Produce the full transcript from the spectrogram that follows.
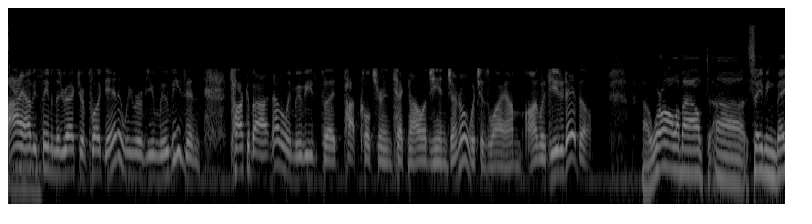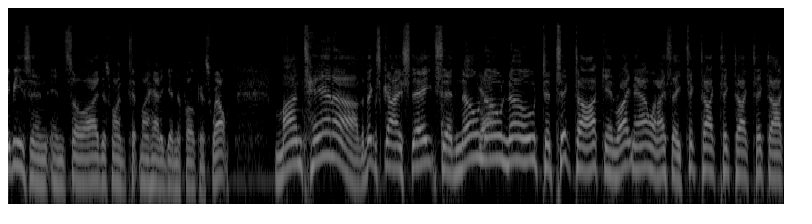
I obviously am the director of Plugged In, and we review movies and talk about not only movies, but pop culture and technology in general, which is why I'm on with you today, Bill. Uh, we're all about uh, saving babies, and, and so I just wanted to tip my hat again to focus. Well, Montana, the big sky state, said no, yeah. no, no to TikTok. And right now, when I say TikTok, TikTok, TikTok,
